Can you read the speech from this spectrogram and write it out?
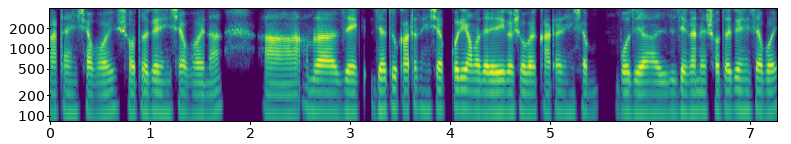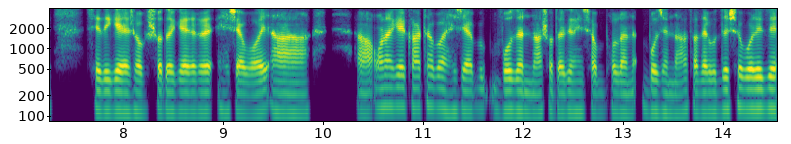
কাটা হিসাব হয়, শতকের হিসাব হয় না। আমরা যে যেহেতু কাটার হিসাব করি আমাদের এদিকে সবাই কাটার হিসাব বোঝে। আর যেখানে শতকের হিসাব হয় সেদিকে সব শতকের হিসাব হয়। অনেকে কাটা বা হিসাব বোঝেন না, শতকের হিসাব বলেন বোঝেন না। তাদের উদ্দেশ্য বলি যে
